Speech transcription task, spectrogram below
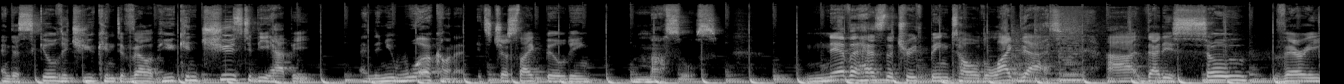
and a skill that you can develop. You can choose to be happy and then you work on it. It's just like building muscles. Never has the truth been told like that. Uh, that is so very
